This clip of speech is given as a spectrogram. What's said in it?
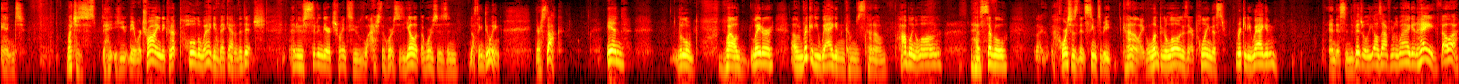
And much as he, they were trying, they could not pull the wagon back out of the ditch. And he was sitting there trying to lash the horses, yell at the horses, and nothing doing. They're stuck. And a little while later, a rickety wagon comes kind of hobbling along. Has several like, horses that seem to be kind of like limping along as they're pulling this rickety wagon. And this individual yells out from his wagon, Hey, fella,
